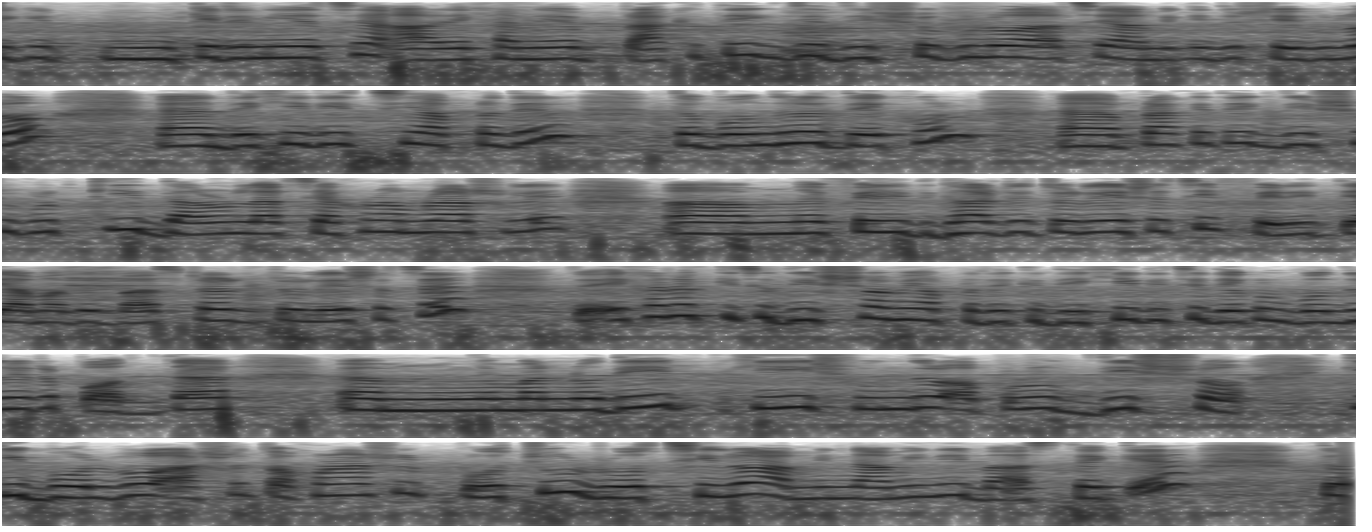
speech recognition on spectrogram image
টিকিট কেটে নিয়েছে। আর এখানে প্রাকৃতিক যে দৃশ্যগুলো আছে আমি কিন্তু সেগুলো দেখিয়ে দিচ্ছি আপনাদের। তো বন্ধুরা দেখুন প্রাকৃতিক দৃশ্যগুলো কি দারুণ লাগছে। এখন আমরা আসলে আম, ফেরি ঘাটে চলে এসেছি। ফেরিতে আমাদের বাসটা চলে এসেছে। তো এখানে কিছু দৃশ্য আমি আপনাদেরকে দেখিয়ে দিচ্ছি। দেখুন বন্ধুরা এটা পদ্মা মানে নদী কি সুন্দর অপরূপ দৃশ্য। কি বলব আসলে তখন আসলে প্রচুর রোদ ছিল। আমি নামিনি বাস থেকে। তো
